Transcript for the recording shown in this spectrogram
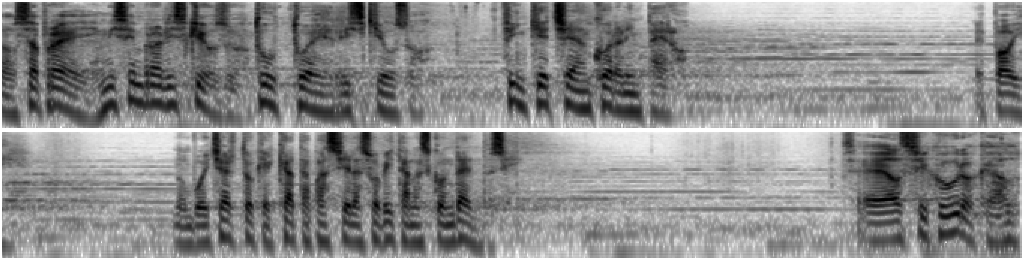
non saprei, mi sembra rischioso. Tutto è rischioso, finché c'è ancora l'impero. E poi, non vuoi certo che Kata passi la sua vita nascondendosi. Sei al sicuro, Cal?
